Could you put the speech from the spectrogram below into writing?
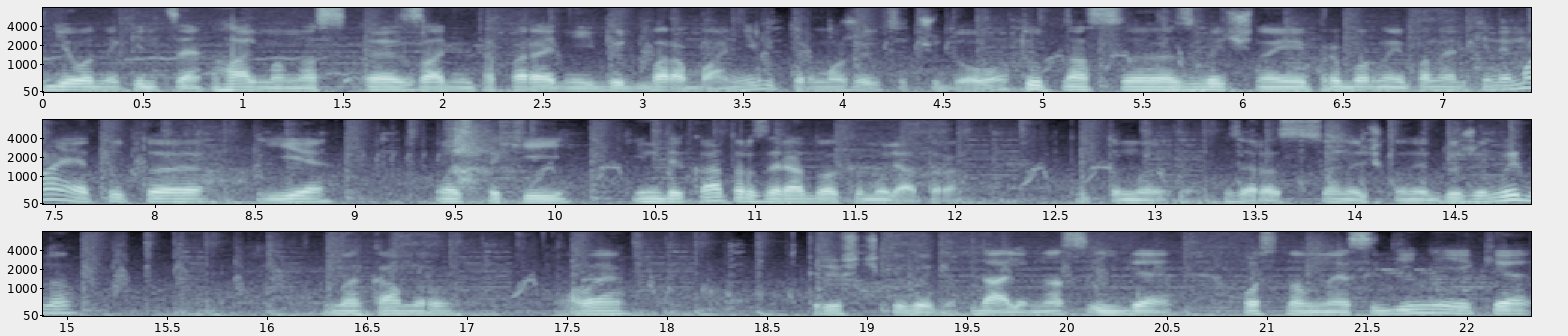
Діодне кільце. Гальма в нас е, задні та передні йдуть барабанні, відторможуються чудово. Тут у нас е, звичної приборної панельки немає. Тут е, є ось такий індикатор заряду акумулятора. Тобто ми зараз сонечко не дуже видно на камеру, але трішечки видно. Далі в нас йде основне сидіння, яке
